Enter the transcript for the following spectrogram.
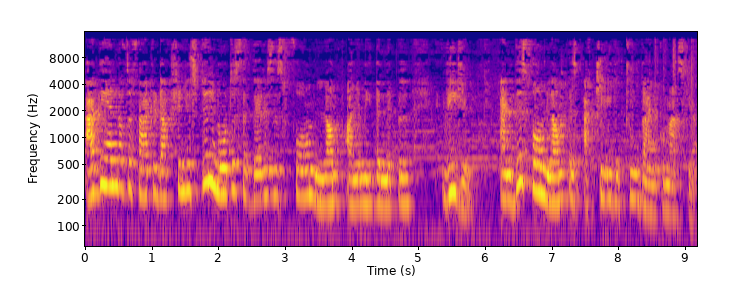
At the end of the fat reduction, you still notice that there is this firm lump underneath the nipple region. And this firm lump is actually the true gynecomastia.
